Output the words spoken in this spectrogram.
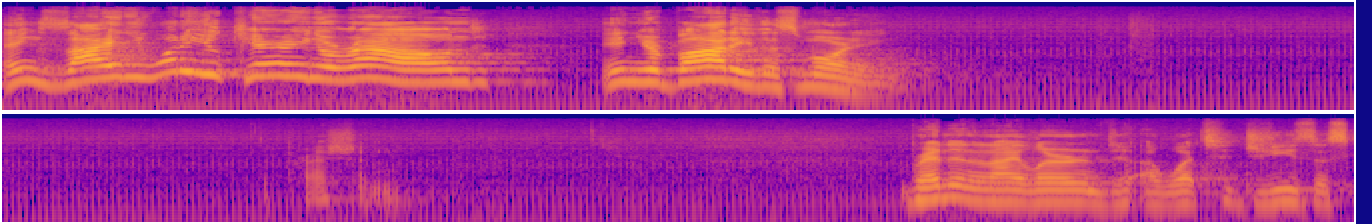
anxiety. What are you carrying around in your body this morning? Depression. Brendan and I learned uh, what Jesus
